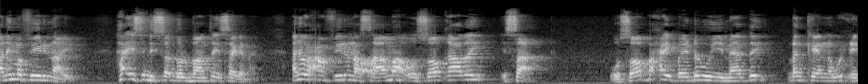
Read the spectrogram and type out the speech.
Ani ma fiirinaayo ha is dhisa dhulbaanta isagana. Ani waxaan fiirinaa saamaha uu soo qaaday isaaq. Uu soo baxay baydhabuu yimaaday dhankeenna wixii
